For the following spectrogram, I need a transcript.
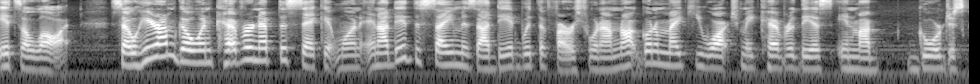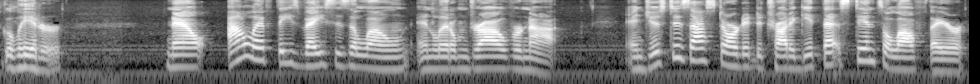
it's a lot. So here I'm going, covering up the second one, and I did the same as I did with the first one. I'm not going to make you watch me cover this in my gorgeous glitter. Now, I left these vases alone and let them dry overnight. And just as I started to try to get that stencil off there,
